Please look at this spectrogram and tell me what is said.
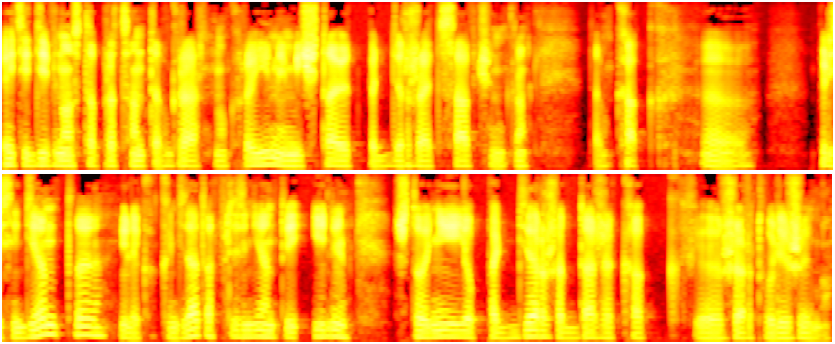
эти 90% граждан Украины мечтают поддержать Савченко там, как э, президента или как кандидата в президенты, или что они ее поддержат даже как э, жертву режима.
